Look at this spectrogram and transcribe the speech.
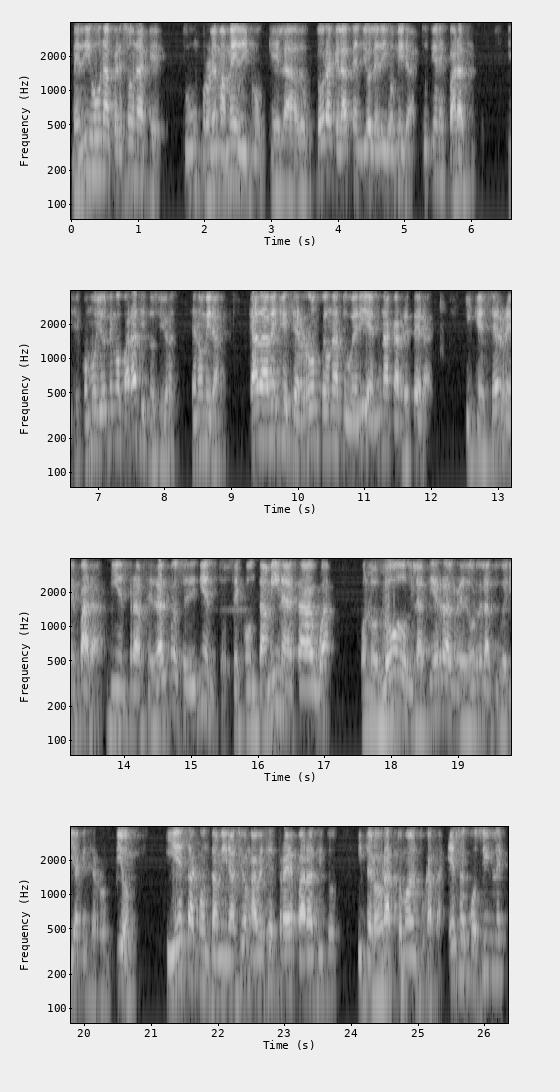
Me dijo una persona que tuvo un problema médico que la doctora que la atendió le dijo, mira, tú tienes parásitos Dice, ¿cómo yo tengo parásitos? Y yo no, dice, no, mira, cada vez que se rompe una tubería en una carretera, y que se repara, mientras se da el procedimiento, se contamina esa agua con los lodos y la tierra alrededor de la tubería que se rompió. Y esa contaminación a veces trae parásitos y te lo habrás tomado en tu casa. ¿Eso es posible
